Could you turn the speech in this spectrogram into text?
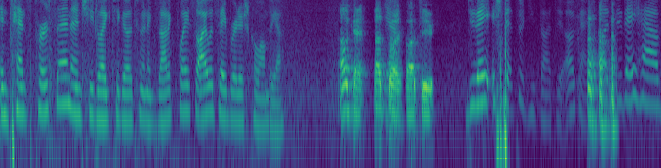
intense person, and she'd like to go to an exotic place. So I would say British Columbia. Okay, that's what I thought too. Do they? That's what you thought too. Okay. Uh, do they have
